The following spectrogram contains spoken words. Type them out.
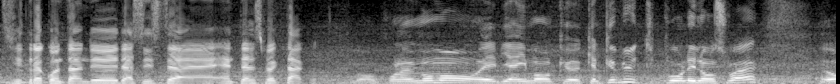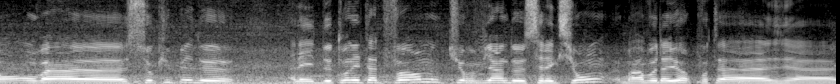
je suis très content d'assister à un, un tel spectacle. Bon, pour le moment, eh bien, il manque quelques buts pour les Lensois. On va euh, s'occuper de, allez, de ton état de forme. Tu reviens de sélection. Bravo d'ailleurs pour ta, euh,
